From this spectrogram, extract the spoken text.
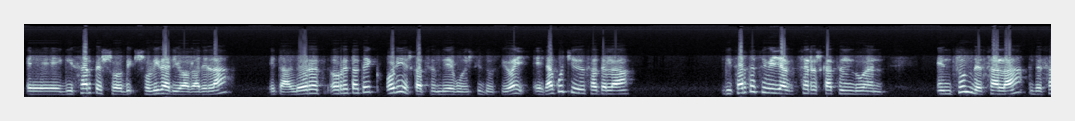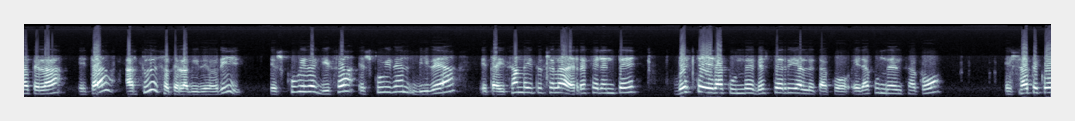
e, gizarte solidarioa garela, eta alde horretatik hori eskatzen diegu instituzioei. Erakutsi dezatela, gizarte zibilak zer eskatzen duen entzun dezala, dezatela, eta hartu dezatela bide hori. Eskubide, giza, eskubiden bidea, eta izan daitezela erreferente beste erakunde, beste herrialdetako erakundeentzako esateko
